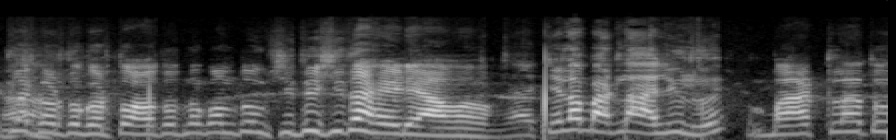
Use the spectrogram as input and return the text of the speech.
એટલે કરતો કરતો આવતો તો કોમ તો સીધે સીધા હેડે આવા. કેટલા બાટલા આલ્યું લોહી? બાટલા તો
